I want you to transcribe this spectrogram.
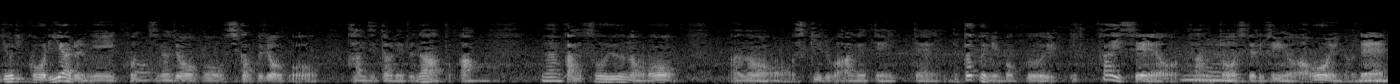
よりこうリアルにこっちの情報視覚情報を感じ取れるなとかなんかそういうのをあのスキルを上げていってで特に僕1回生を担当してる授業が多いので、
